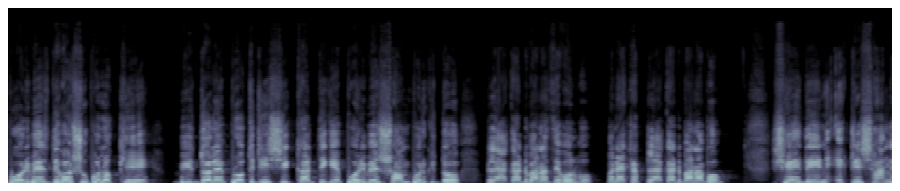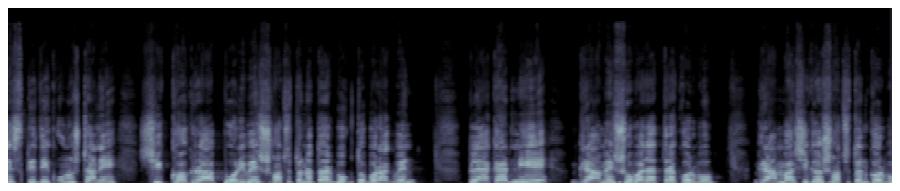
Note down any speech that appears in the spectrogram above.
পরিবেশ দিবস উপলক্ষে বিদ্যালয়ের প্রতিটি শিক্ষার্থীকে পরিবেশ সম্পর্কিত প্ল্যাকার্ড বানাতে বলব মানে একটা প্ল্যাকার্ড বানাবো। সেই দিন একটি সাংস্কৃতিক অনুষ্ঠানে শিক্ষকরা পরিবেশ সচেতনতার বক্তব্য রাখবেন। প্ল্যাকার্ড নিয়ে গ্রামে শোভাযাত্রা করব, গ্রামবাসীকেও সচেতন করব,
